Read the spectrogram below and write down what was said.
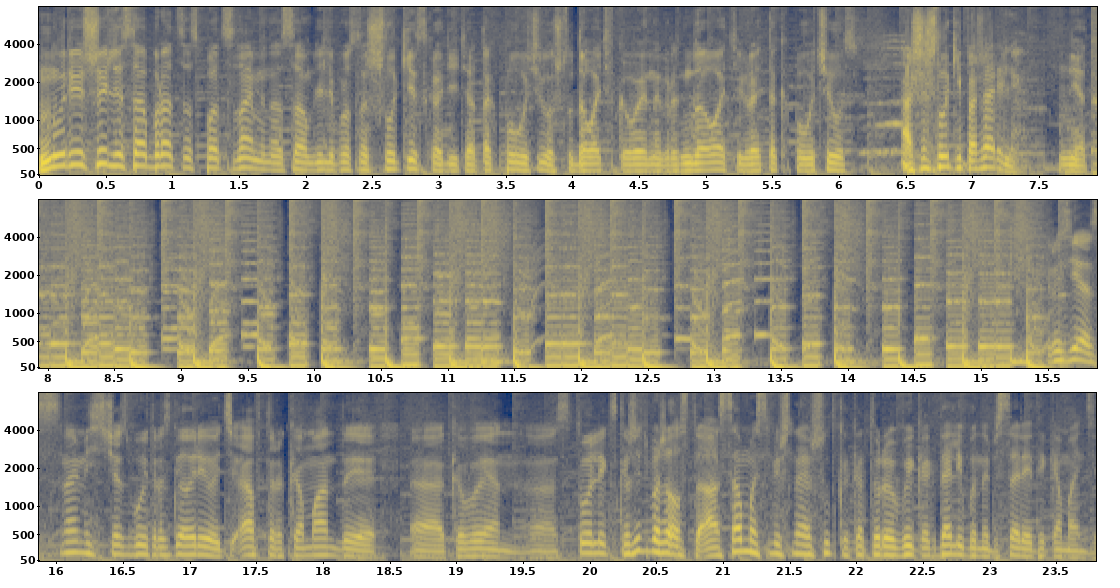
Ну, решили собраться с пацанами, на самом деле, просто на шашлыки сходить, а так получилось, что давайте в КВН играть. Ну, давайте играть, так и получилось. А шашлыки пожарили? Нет. Друзья, с нами сейчас будет разговаривать автор команды э, КВН э, Столик. Скажите, пожалуйста, а самая смешная шутка, которую вы когда-либо написали этой команде?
